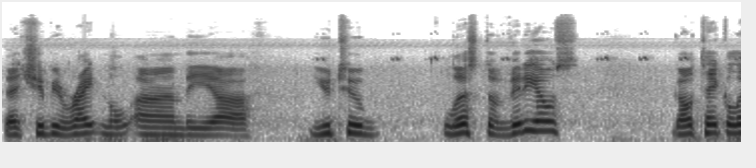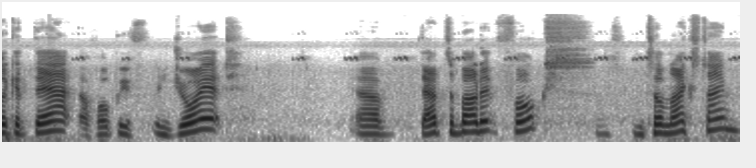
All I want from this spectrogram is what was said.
That should be right the, on the uh, YouTube list of videos. Go take a look at that. I hope you enjoy it. Uh, that's about it, folks. Until next time,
